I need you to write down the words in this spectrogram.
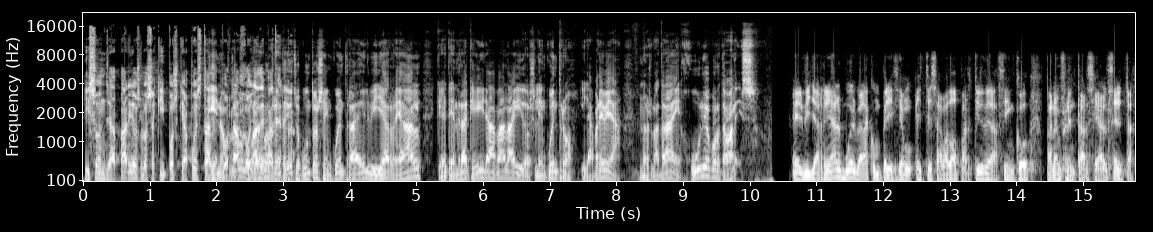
y son ya varios los equipos que apuestan en por la joya lugar, de con Paterna. 38 puntos se encuentra el Villarreal, que tendrá que ir a Balaídos. El encuentro y la previa nos la trae Julio Portavales. El Villarreal vuelve a la competición este sábado a partir de las 5 para enfrentarse al Celta.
